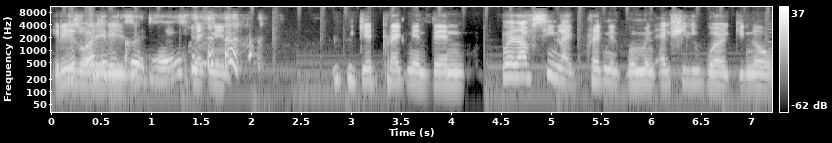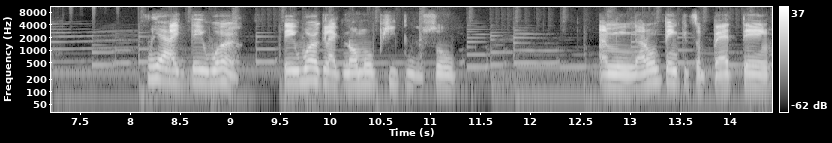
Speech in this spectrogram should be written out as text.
It is if what it is. Could, hey? pregnant. if we get pregnant, then. But I've seen like pregnant women actually work, you know. Yeah. Like they work. They work like normal people. So, I mean, I don't think it's a bad thing.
